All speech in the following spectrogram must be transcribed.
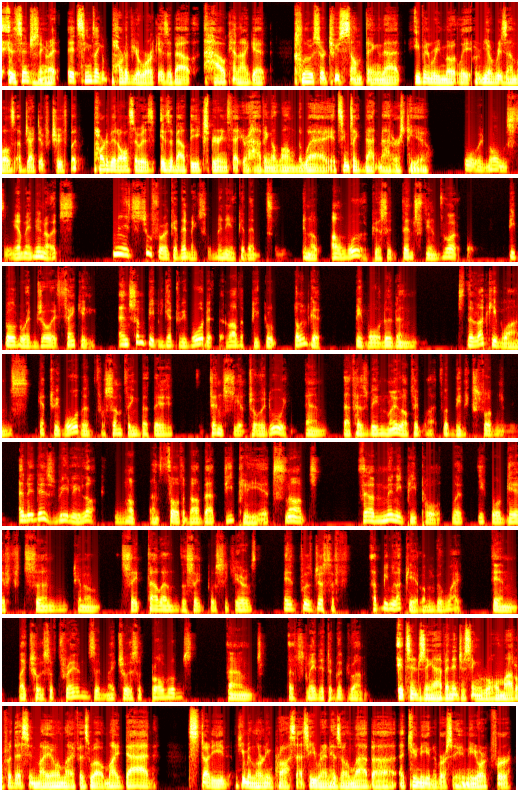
It's interesting, right? It seems like part of your work is about how can I get closer to something that even remotely you know resembles objective truth but part of it also is is about the experience that you're having along the way. It seems like that matters to you. Oh enormously. I mean you know it's i mean it's true for academics for many academics. You know our work is intensely enjoyable people who enjoy thinking and some people get rewarded, and other people don't get rewarded. And the lucky ones get rewarded for something that they intensely enjoy doing. And that has been my lot in life, have been extraordinary. And it is really luck. Not I thought about that deeply. It's not there are many people with equal gifts and, you know, same talent, the same perseverance. It was just a, I've been lucky along the way in my choice of friends and my choice of problems. And that's made it a good run. It's interesting. I have an interesting role model for this in my own life as well. My dad studied human learning process. He ran his own lab uh, at CUNY University in New York for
